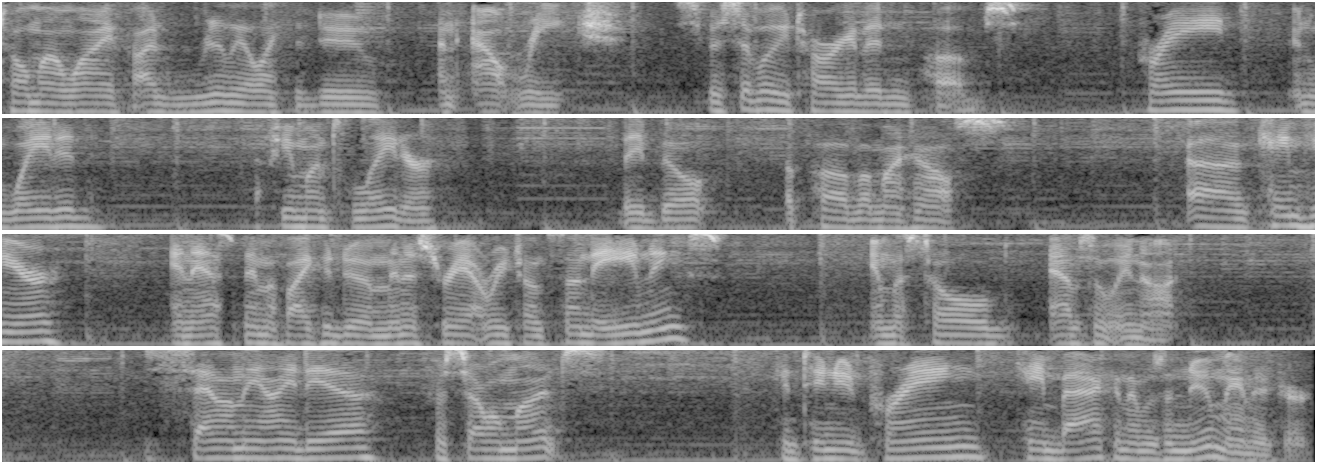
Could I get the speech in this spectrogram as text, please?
Told my wife I'd really like to do an outreach, specifically targeted in pubs. Prayed and waited. A few months later, they built a pub at my house. Uh, came here and asked them if I could do a ministry outreach on Sunday evenings and was told absolutely not. Sat on the idea for several months, continued praying, came back, and there was a new manager.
